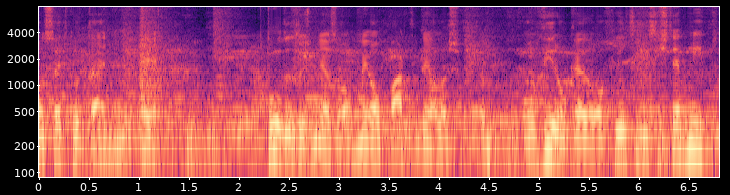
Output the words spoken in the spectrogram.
O preconceito que eu tenho é todas as mulheres, ou a maior parte delas, eh, ouviram Cradle of Filth e disse isto é bonito.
